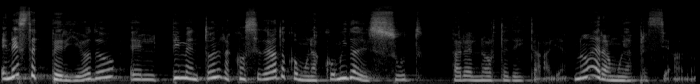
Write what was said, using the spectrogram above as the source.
En este periodo, el pimentón era considerado como una comida del sur para el norte de Italia. No era muy apreciado.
